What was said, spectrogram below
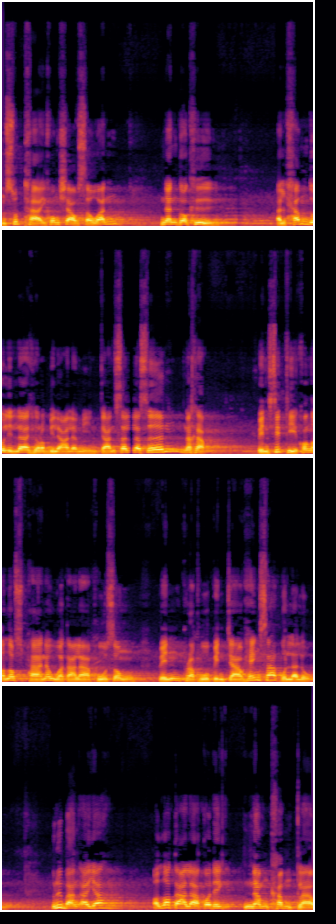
ำสุดท้ายของชาวสวรรค์ นั่นก็คือ อัลฮัมดุลิลลาฮิรับบิลอาลามีนการสรรเสริญนะครับ เป็นสิทธิของอัลลอฮฺสุภาณวตาลาผู้ทรง เป็นพระผู้เป็นเจ้าแห่งสากลละโลกหรือบางอายะอัลลอฮฺตาลาก็ได้นำคำกล่าว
